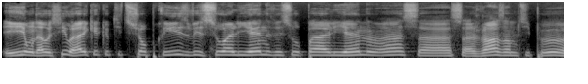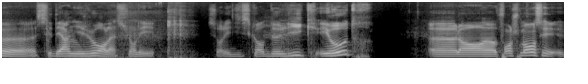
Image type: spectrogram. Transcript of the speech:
Et on a aussi voilà, quelques petites surprises, vaisseaux aliens, vaisseaux pas aliens. voilà, ça, ça jase un petit peu euh, ces derniers jours là sur les, sur les discords de leak et autres. Euh, alors euh, franchement, c'est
